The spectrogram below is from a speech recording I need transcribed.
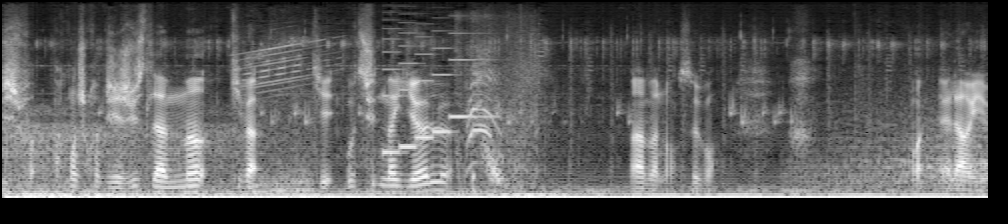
je crois que j'ai juste la main qui va, qui est au-dessus de ma gueule. Ah bah non, c'est bon. Ouais, elle arrive.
